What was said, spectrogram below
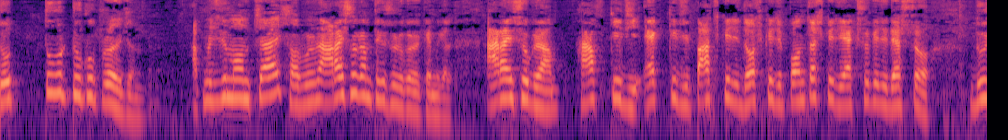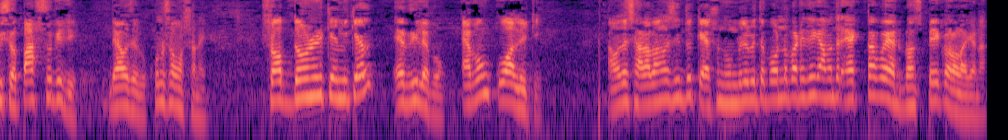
যতটুকু প্রয়োজন। আপনি যদি মন চায়, সর্বনিম্ন আড়াইশো গ্রাম থেকে শুরু করে কেমিক্যাল আড়াইশো গ্রাম হাফ কেজি, এক কেজি, পাঁচ কেজি, দশ কেজি, পঞ্চাশ কেজি, একশো কেজি, দেড়শো, দুইশো, পাঁচশো কেজি দেওয়া যাবে, কোনো সমস্যা নেই। সব ধরনের কেমিক্যাল অ্যাভেলেবল এবং কোয়ালিটি আমাদের সারা বাংলাদেশ কিন্তু ক্যাশ অন হোম ডেলিভারিতে পণ্য পাঠিয়ে থেকে আমাদের এক টাকা অ্যাডভান্স পে করা লাগে না।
